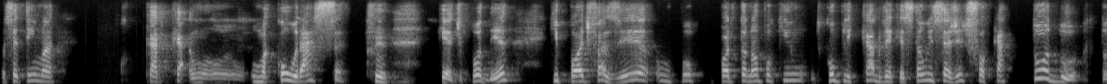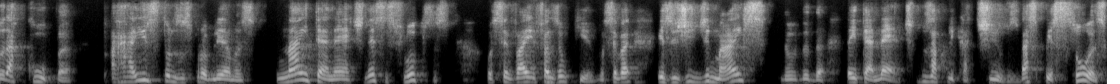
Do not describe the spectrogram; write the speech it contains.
você tem uma, uma couraça que é de poder, que pode fazer um pouco, pode tornar um pouquinho complicado ver a questão, e se a gente focar todo, toda a culpa, a raiz de todos os problemas na internet, nesses fluxos, você vai fazer o quê? Você vai exigir demais do, do, da, da internet, dos aplicativos, das pessoas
